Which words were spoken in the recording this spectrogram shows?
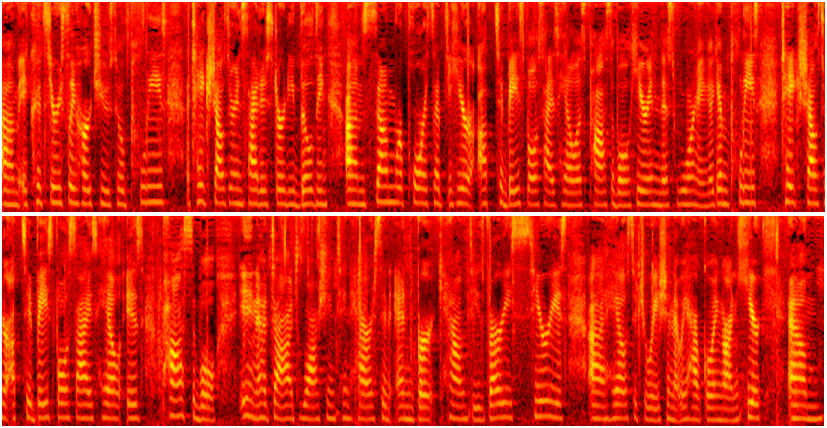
Um, it could seriously hurt you, so please uh, take shelter inside a sturdy building. Um, some reports up to here up to baseball size hail as possible here in this warning. Again, please take shelter up to baseball size hail is possible in uh, Dodge, Washington, Harrison, and Burt counties. Very serious uh, hail situation that we have going on here. Um,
